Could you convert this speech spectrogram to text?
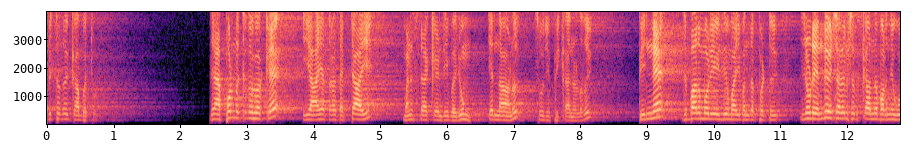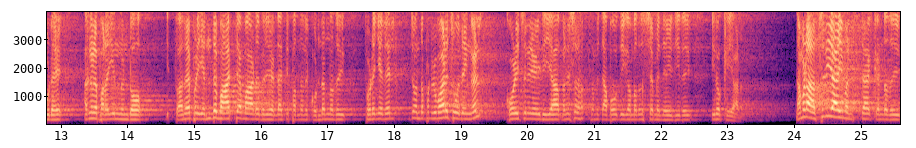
വിത്ത് നിൽക്കാൻ പറ്റും. ഇതിനപ്പുറം നിൽക്കുന്നതൊക്കെ ഈ ആയത്തുകൾ തെറ്റായി മനസ്സിലാക്കേണ്ടി വരും എന്നാണ് സൂചിപ്പിക്കാനുള്ളത്. പിന്നെ ജബ്ബാർ മൊഴിയുമായി ബന്ധപ്പെട്ട് ഇതിനോട് എന്ത് ചോദിച്ചാലും എന്ന് പറഞ്ഞുകൂടെ? അങ്ങനെ പറയുന്നുണ്ടോ? അതേപോലെ എന്ത് മാറ്റമാണ് ഇവർ രണ്ടായിരത്തി പന്ത്രണ്ടിൽ കൊണ്ടുവന്നത്? തുടങ്ങിയതിൽ ബന്ധപ്പെട്ട ഒരുപാട് ചോദ്യങ്ങൾ കോഴിച്ചിന് എഴുതിയ മനുഷ്യ സംബന്ധിച്ച അഭൗതിക മദൃശ്യം എന്ന് എഴുതിയത് ഇതൊക്കെയാണ്. നമ്മൾ അശ്രീയായി മനസ്സിലാക്കേണ്ടത്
